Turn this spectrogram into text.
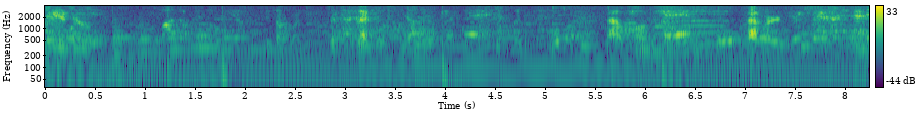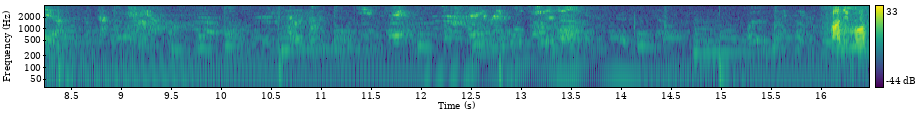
Hey, you too. It's not about So it's black ghost. Yeah, I know black ghost. My most famous favorite fishes. funny mode,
